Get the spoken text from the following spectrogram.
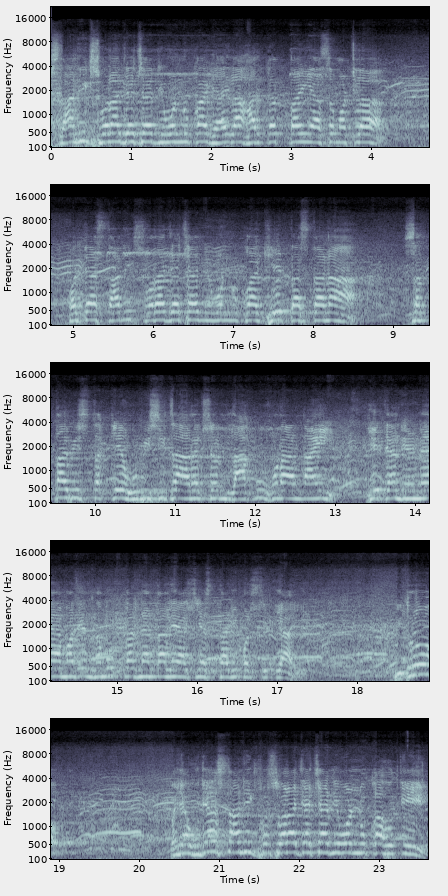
स्थानिक स्वराज्याच्या निवडणुका घ्यायला हरकत नाही असं म्हटलं. पण त्या स्थानिक स्वराज्याच्या निवडणुका घेत असताना सत्तावीस टक्के ओबीसीचं आरक्षण लागू होणार नाही हे त्या निर्णयामध्ये नमूद करण्यात आले अशी असणारी परिस्थिती आहे. मित्रो म्हणजे उद्या स्थानिक स्वराज्याच्या निवडणुका होतील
